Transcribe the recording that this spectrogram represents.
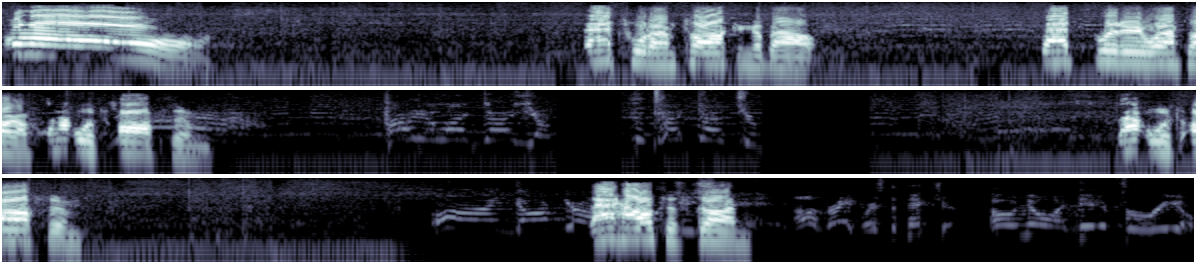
Oh! That's what I'm talking about. That's literally what I'm talking about. That was awesome. That was awesome. All right, doctor. That house is you done. said. Where's the picture? Oh no, I did it for real.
